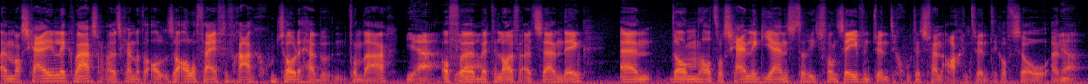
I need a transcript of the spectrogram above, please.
en waarschijnlijk waren ze van uitgegaan dat ze alle vijf de vragen goed zouden hebben vandaag. Ja, Of ja. eh, met de live uitzending. En dan had waarschijnlijk Jens er iets van 27 goed en Sven 28 of zo. En ja,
